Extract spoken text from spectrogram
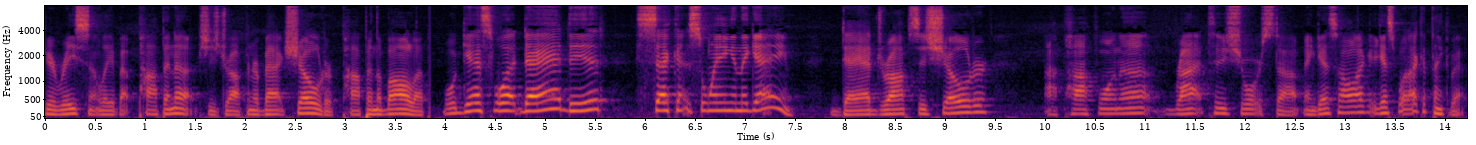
here recently about popping up. She's dropping her back shoulder, popping the ball up. Well, guess what Dad did? Second swing in the game. Dad drops his shoulder. I pop one up right to shortstop. And guess all I guess what I could think about?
